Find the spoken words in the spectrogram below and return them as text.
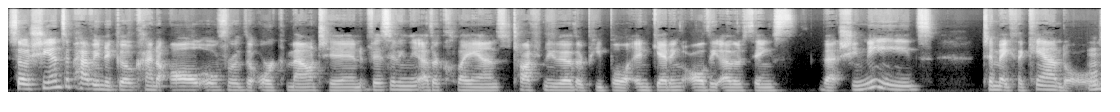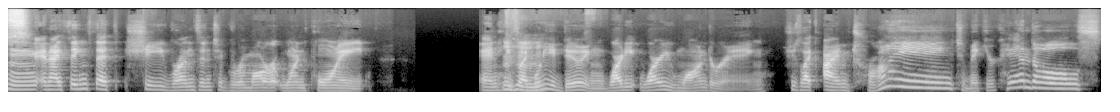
So she ends up having to go kind of all over the Orc Mountain, visiting the other clans, talking to the other people, and getting all the other things that she needs to make the candles. Mm-hmm. And I think that she runs into Grimarr at one point and he's mm-hmm. like, What are you doing? Why do you, why are you wandering? She's like, I'm trying to make your candles.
